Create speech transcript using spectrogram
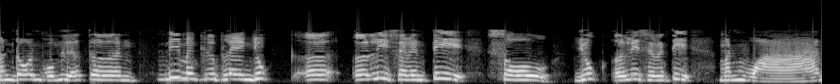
มันโดนผมเหลือเกิน นี่มันคือเพลงยุคเอ่อ early 70 soul ยุค early 70 มันหวาน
